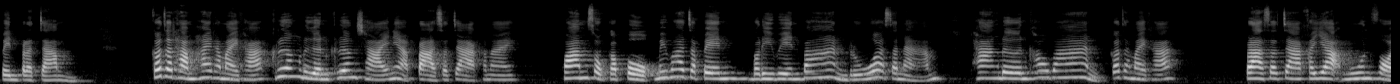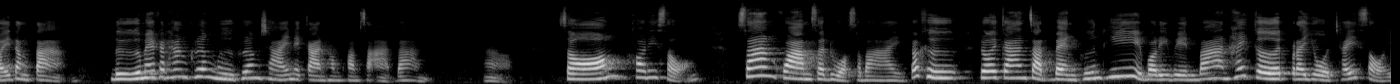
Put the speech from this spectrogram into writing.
เป็นประจำก็จะทำให้ทำไมคะ เครื่องเรือนเครื่องใช้เนี่ยปราศจากทำไม ความสกปรกไม่ว่าจะเป็นบริเวณบ้านรั้วสนาม ทางเดินเข้าบ้านก็ทำไมคะปราศจากขยะมูลฝอยต่างๆ หรือแม้กระทั่งเครื่องมือเครื่องใช้ในการทำความสะอาดบ้านอสองข้อที่สอง สร้างความสะดวกสบาย ก็คือ โดยการจัดแบ่งพื้นที่บริเวณบ้านให้เกิดประโยชน์ใช้สอย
